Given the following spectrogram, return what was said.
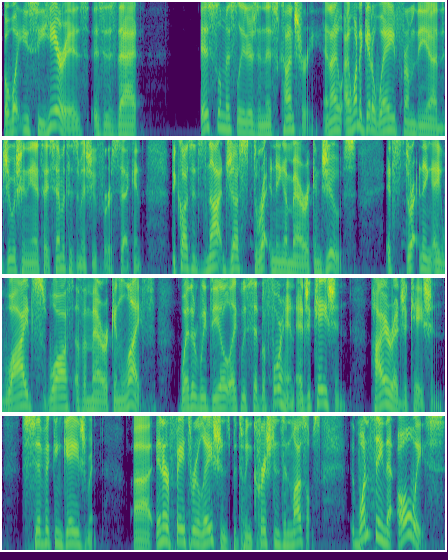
But what you see here is is is that Islamist leaders in this country, and I, I want to get away from the uh, the Jewish and the anti-Semitism issue for a second, because it's not just threatening American Jews; it's threatening a wide swath of American life. Whether we deal, like we said beforehand, education, higher education, civic engagement, uh, interfaith relations between Christians and Muslims. One thing that always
